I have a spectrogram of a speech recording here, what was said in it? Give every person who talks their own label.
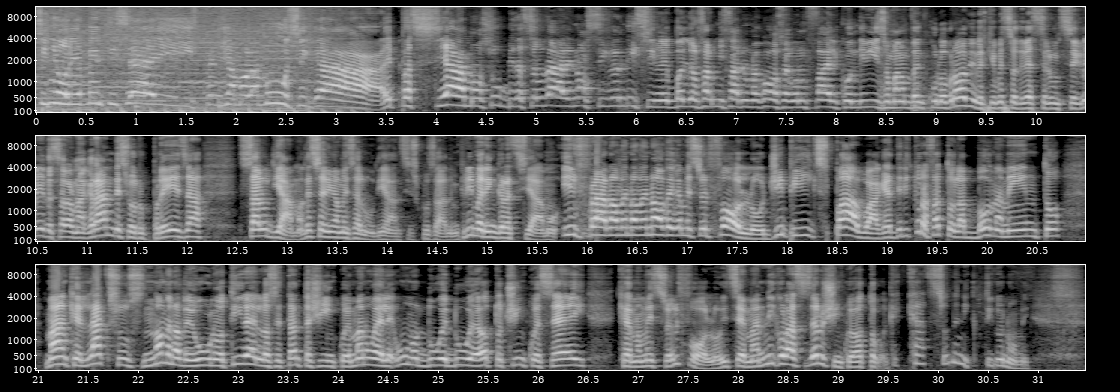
Speaker 1: Signori, è 26, spengiamo la musica e passiamo subito a salutare i nostri grandissimi che voglio farmi fare una cosa con un file condiviso ma non va in culo proprio perché questo deve essere un segreto e sarà una grande sorpresa. Salutiamo, adesso arriviamo ai saluti, anzi scusatemi, prima ringraziamo il Fra999 che ha messo il follow, GPX Power che addirittura ha fatto l'abbonamento, ma anche Laxus 991, Tirello75, Emanuele 122856 che hanno messo il follow insieme a Nicolas058. Che cazzo di tutti i nomi?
